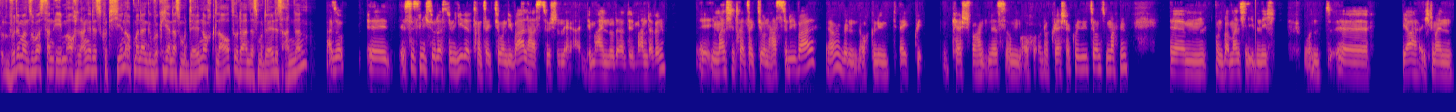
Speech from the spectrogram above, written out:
würde man sowas dann eben auch lange diskutieren, ob man dann wirklich an das Modell noch glaubt oder an das Modell des anderen? Also äh, es ist nicht so, dass du in jeder Transaktion die Wahl hast zwischen äh, dem einen oder dem anderen. Äh, in manchen Transaktionen hast du die Wahl, ja, wenn auch genügend Cash vorhanden ist, um auch eine Crash-Akquisition zu machen. Ähm, und bei manchen eben nicht. Und äh, ja, ich meine,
